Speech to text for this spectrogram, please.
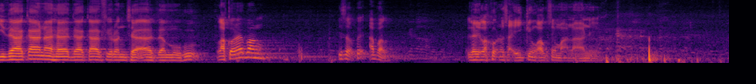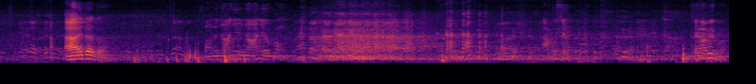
"Idza kana hadza kafirun ja'a dzamuhu." Lakone Bang. Iso kowe apal? Lah lakone saiki aku sing maknani. Ah itu tuh nyanyi nyanyi bang aku sih sing apa bang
